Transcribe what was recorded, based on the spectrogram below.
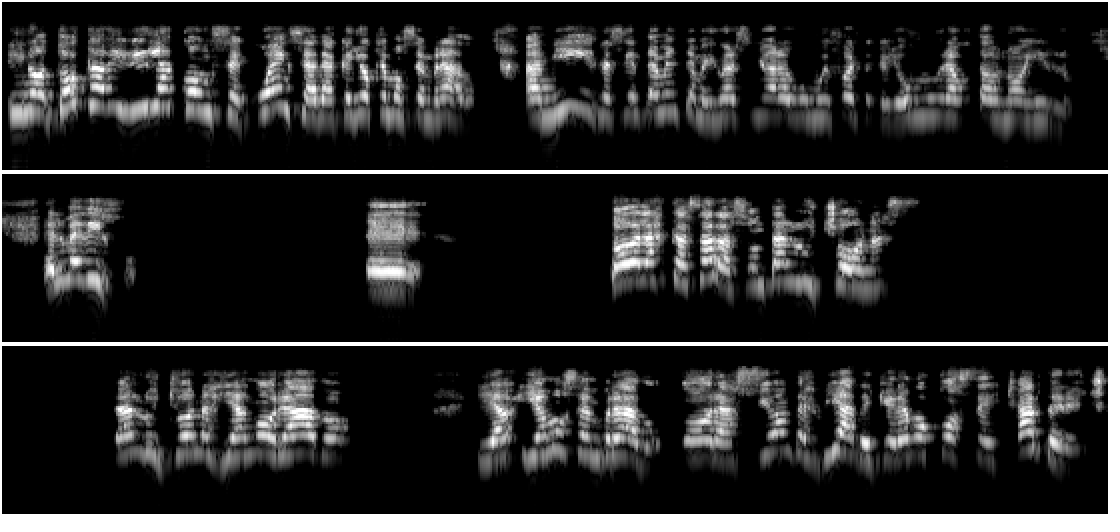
Y nos toca vivir la consecuencia de aquello que hemos sembrado. A mí recientemente me dijo el Señor algo muy fuerte que yo me hubiera gustado no oírlo. Él me dijo, eh, Todas las casadas son tan luchonas, tan luchonas y han orado y, hemos sembrado oración desviada y queremos cosechar derecho.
